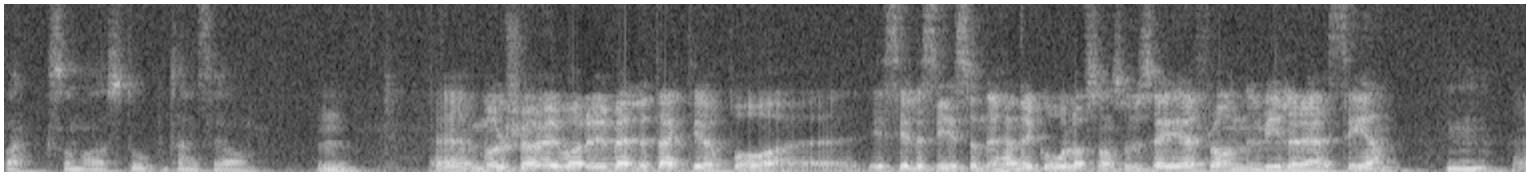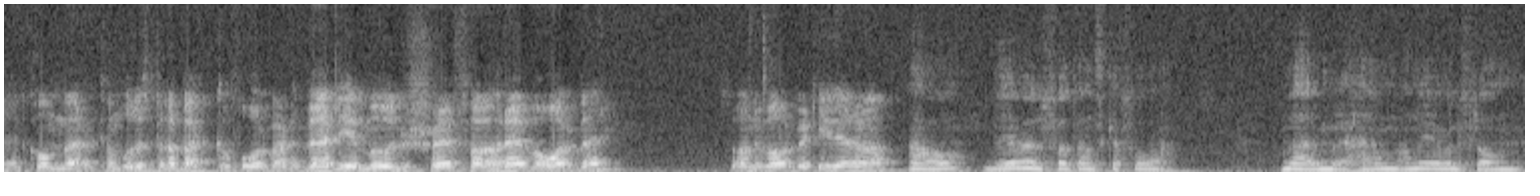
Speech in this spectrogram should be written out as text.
back som har stor potential. Mm. Eh, Mullsjö har ju varit väldigt aktiva på, eh, i silly season. Henrik Olofsson som du säger från Villeräds igen. Mm. Eh, kommer, kan både spela back och forward. Väljer Mullsjö före Varberg. Så han i Varberg tidigare va? Ja, det är väl för att han ska få närmare hem. Han är väl från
